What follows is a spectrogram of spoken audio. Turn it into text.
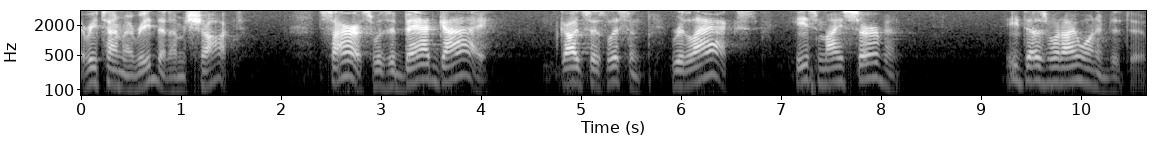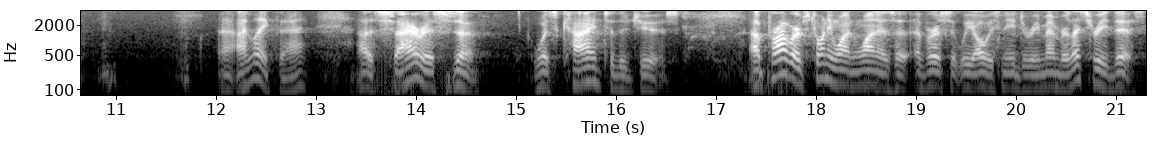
Every time I read that, I'm shocked. Cyrus was a bad guy. God says, listen, relax. He's my servant. He does what I want him to do. Uh, I like that. Uh, Cyrus uh, was kind to the Jews. Uh, Proverbs 21:1 is a, a verse that we always need to remember. Let's read this.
